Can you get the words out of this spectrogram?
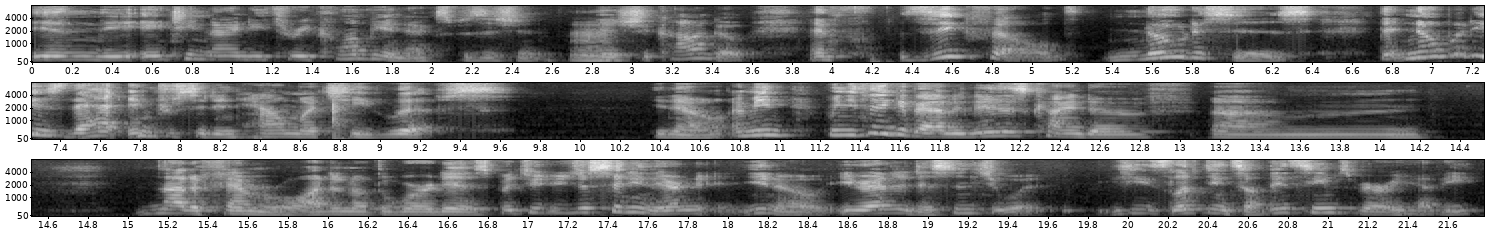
In the 1893 Columbian Exposition in Mhm. Chicago. And Ziegfeld notices that nobody is that interested in how much he lifts. You know, I mean, when you think about it, it is kind of um, not ephemeral. I don't know what the word is, but you- you're just sitting there, and you know, you're at a distance. You he's lifting something. It seems very heavy,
